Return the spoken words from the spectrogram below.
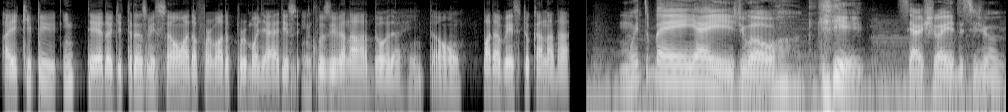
a equipe inteira de transmissão era formada por mulheres, inclusive a narradora. Então, parabéns do Canadá. Muito bem, e aí, João? O que você achou aí desse jogo?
